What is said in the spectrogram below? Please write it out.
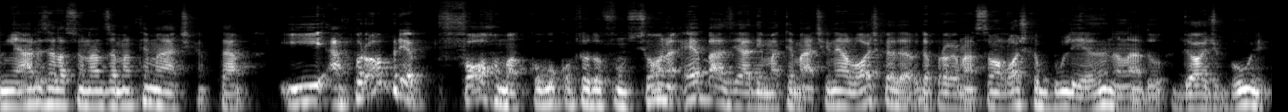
em áreas relacionadas à matemática, tá? E a própria forma como o computador funciona é baseada em matemática, né? A lógica da, da programação, a lógica booleana lá do George Boole,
